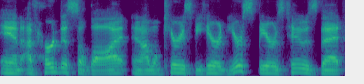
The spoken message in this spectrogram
And I've heard this a lot, and I'm curious if you hear it in your spears too, is that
